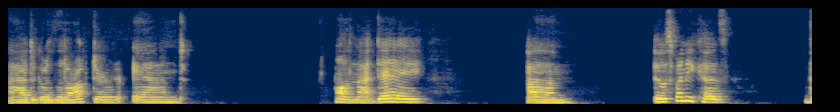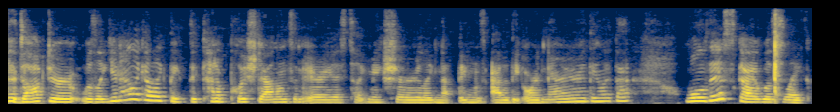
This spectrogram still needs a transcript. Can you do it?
I had to go to the doctor, and on that day, um, it was funny because the doctor was like, you know, like how like they, they kind of push down on some areas to like make sure like nothing's out of the ordinary or anything like that. Well, this guy was like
